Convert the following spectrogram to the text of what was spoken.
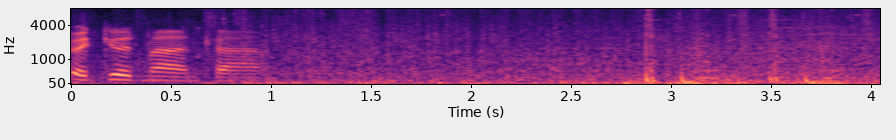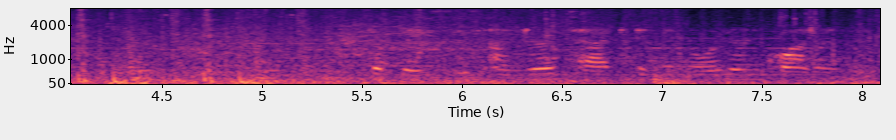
A good man, Cam. The base is under attack in the northern quadrant.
